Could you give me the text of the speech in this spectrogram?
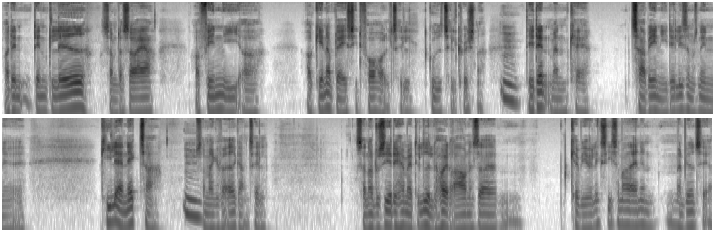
Og den, den glæde, som der så er at finde i at, at genopdage sit forhold til Gud, til Krishna, Mm. det er den, man kan tappe ind i. Det er ligesom sådan en øh, kilde af nektar, Mm. som man kan få adgang til. Så når du siger det her med, at det lyder lidt højt ravne, så kan vi jo ikke sige så meget andet, end man bliver nødt til at,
